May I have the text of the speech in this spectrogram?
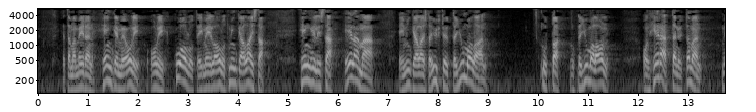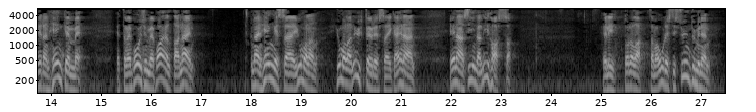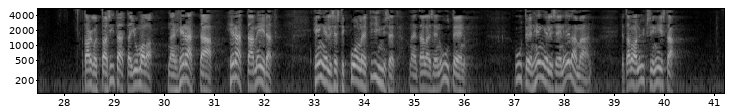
ja tämä meidän henkemme oli, oli kuollut, ei meillä ollut minkäänlaista hengellistä elämää, ei minkäänlaista yhteyttä Jumalaan, mutta, mutta Jumala on, on herättänyt tämän meidän henkemme, että me voisimme vaeltaa näin, näin hengessä ja Jumalan, Jumalan yhteydessä, eikä enää, enää siinä lihassa. Eli todella tämä uudesti syntyminen tarkoittaa sitä, että Jumala näin herättää, herättää meidät hengellisesti kuolleet ihmiset näin tällaiseen uuteen, uuteen hengelliseen elämään. Ja tämä on yksi niistä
